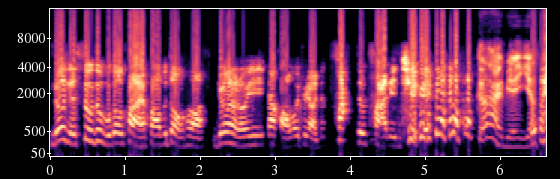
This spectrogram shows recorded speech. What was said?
如果你的速度不够快，滑不动的话，你就很容易像滑过去了就擦就插进去，跟海绵一样。对，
